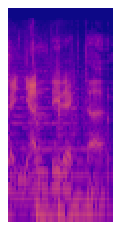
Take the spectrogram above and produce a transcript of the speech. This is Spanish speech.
Señal directa.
